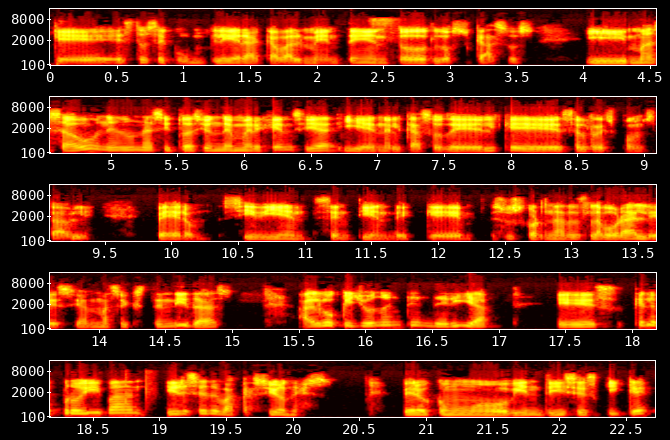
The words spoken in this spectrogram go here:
que esto se cumpliera cabalmente en todos los casos y más aún en una situación de emergencia y en el caso de él que es el responsable. Pero si bien se entiende que sus jornadas laborales sean más extendidas, algo que yo no entendería es que le prohíban irse de vacaciones. Pero como bien dices, Quique,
